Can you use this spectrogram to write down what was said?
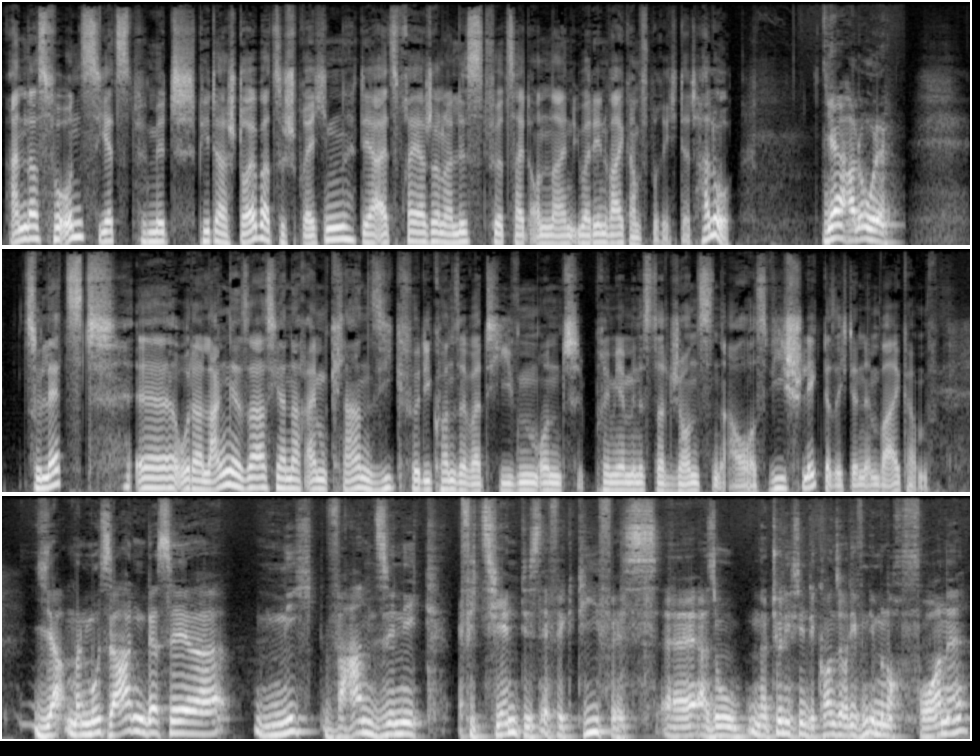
Anlass für uns, jetzt mit Peter Stoiber zu sprechen, der als freier Journalist für Zeit Online über den Wahlkampf berichtet. Hallo. Ja, hallo Ole. Zuletzt äh, oder lange sah es ja nach einem klaren Sieg für die Konservativen und Premierminister Johnson aus. Wie schlägt er sich denn im Wahlkampf? Ja, man muss sagen, dass er nicht wahnsinnig effizient ist, effektiv ist. Äh, also natürlich sind die Konservativen immer noch vorne,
